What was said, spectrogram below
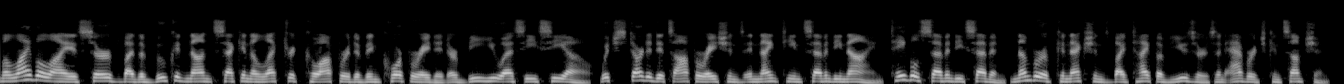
Malaybalay is served by the Bukidnon Second Electric Cooperative Incorporated or BUSECO, which started its operations in 1979. Table 77, number of connections by type of users and average consumption.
